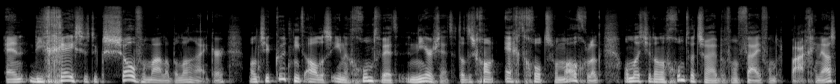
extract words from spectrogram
En die geest is natuurlijk zoveel malen belangrijker. Want je kunt niet alles in een grondwet neerzetten. Dat is gewoon echt gods onmogelijk. Omdat je dan een grondwet zou hebben van 500 pagina's.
